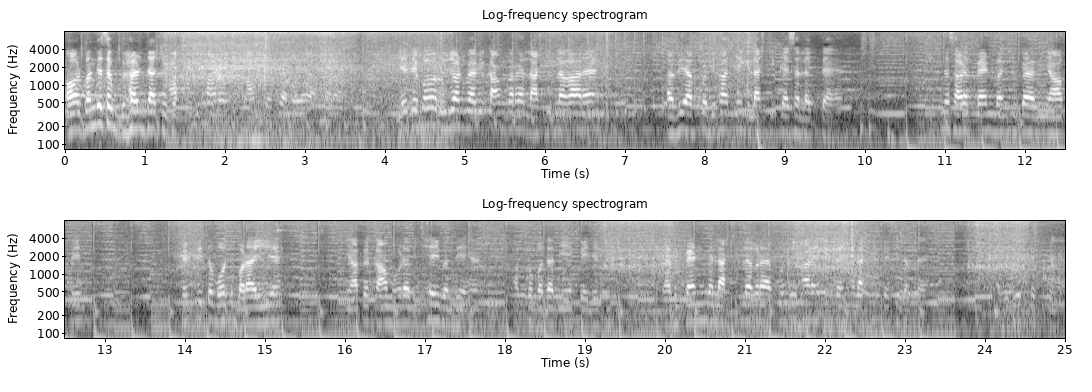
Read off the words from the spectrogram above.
और बंदे सब घर जा चुके है। ये देखो रुझान में अभी काम कर रहा है, लास्टिक लगा रहा है। अभी आपको दिखा दिए कि लास्टिक कैसा लगता है। इतने सारे पेन बन चुका है अभी यहाँ पे। फैक्ट्री तो बहुत बड़ा ही है। यहाँ पे काम हो रहा है, अभी छः ही बंदे हैं। आपको बता दिए पहले से। अभी पेन में लास्टिक लग रहा है, आपको दिखा रहे हैं कि पेन में लास्टिक कैसे लग रहा है? अभी देख सकते हैं।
